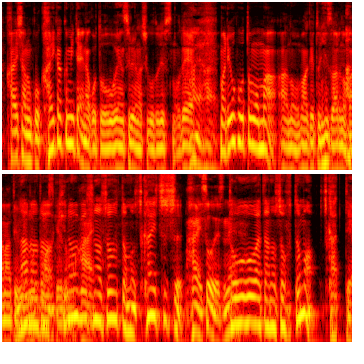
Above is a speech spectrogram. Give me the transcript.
え会社のこう、改革みたいなことを応援するような仕事ですので、はいはいまあ、両方とも、まあ、あの、マーケットニーズあるのかなというふうに思ってますけれども。なるほど。機能別のソフトも使いつつ、はい、そうですね。統合型のソフトも使って。え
